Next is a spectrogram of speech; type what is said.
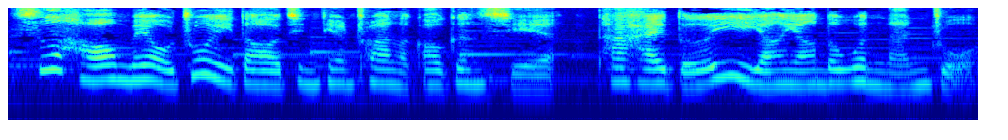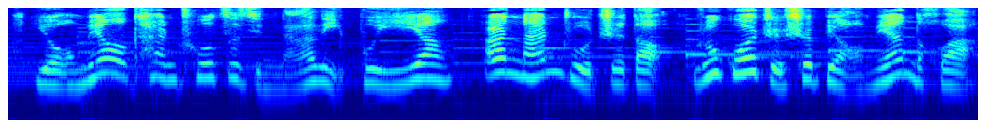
丝毫没有注意到今天穿了高跟鞋。他还得意洋洋地问男主有没有看出自己哪里不一样。而男主知道，如果只是表面的话，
